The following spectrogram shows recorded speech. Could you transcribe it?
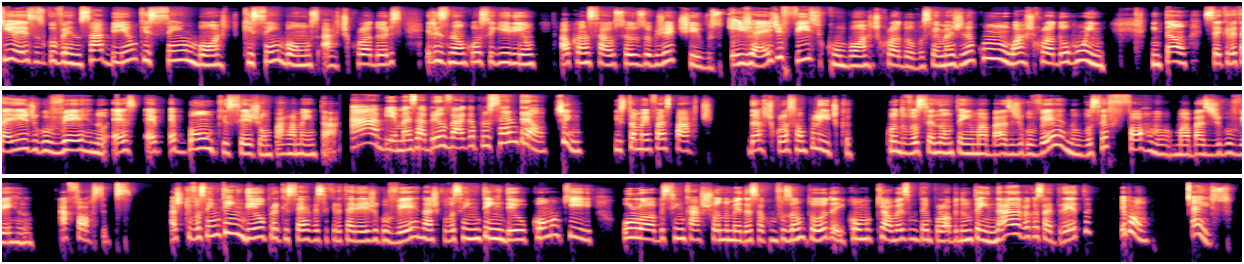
que esses governos sabiam que sem, um bom, que sem bons articuladores eles não conseguiriam alcançar os seus objetivos. E já é difícil com um bom articulador, você imagina com um articulador ruim. Então, secretaria de governo é, é, é bom que seja um parlamentar. Ah, Bia, mas abriu vaga para o Centrão. Sim, isso também faz parte da articulação política. Quando você não tem uma base de governo, você forma uma base de governo, a forceps. Acho que você entendeu para que serve a Secretaria de Governo, acho que você entendeu como que o lobby se encaixou no meio dessa confusão toda e como que ao mesmo tempo o lobby não tem nada a ver com essa treta. E bom, é isso.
